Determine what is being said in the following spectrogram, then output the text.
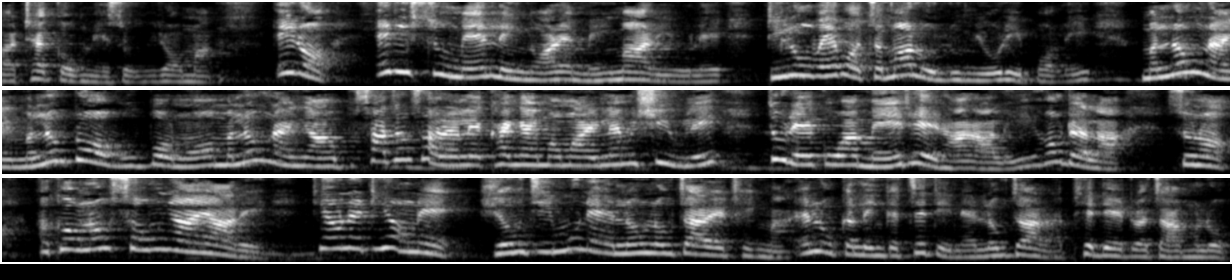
ပါထက်ကုန်နေဆိုပြီးတော့မှအဲ့တော့အဲ့ဒီစုမဲလိန်သွားတဲ့မိန်းမတွေကိုလည်းဒီလိုပဲပေါ့ကျမလိုလူမျိုးတွေပေါ့လေမလုံနိုင်မလုံတော့ဘူးပေါ့နော်မလုံနိုင်ကြဘူးစာချုပ်စာတမ်းလည်းခိုင်ခိုင်မာမာတွေလည်းမရှိဘူးလေသူ့တဲ့ကိုကမဲထည့်ထားတာလေဟုတ်တယ်လားဆိုတော့အကုန်လုံးဆုံးညရတယ်တယောက်နဲ့တယောက်နဲ့ယုံကြည်မှုနဲ့အလုံးလုံးကြတဲ့ချိန်မှာအဲ့လိုကလင်ကကြစ်တွေနဲ့လုံးကြတာဖြစ်တဲ့အတွက်ကြောင့်မလို့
